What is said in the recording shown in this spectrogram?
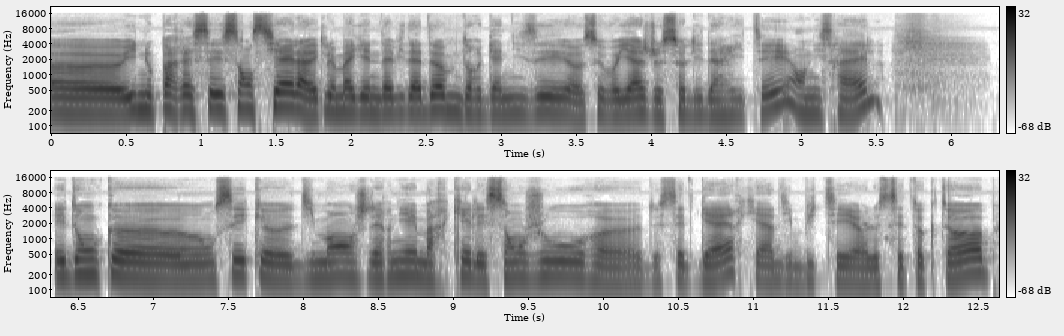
euh, il nous paraissait essentiel, avec le Magen David Adom, d'organiser ce voyage de solidarité en Israël. Et donc, on sait que dimanche dernier marquait les 100 jours de cette guerre qui a débuté le 7 octobre.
